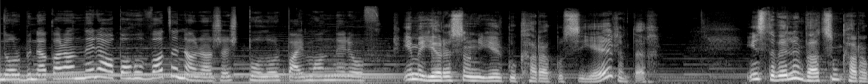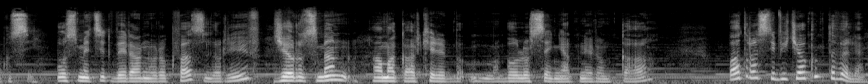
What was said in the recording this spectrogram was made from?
Նոր բնակարանները ապահովված են անհրաժեշտ բոլոր պայմաններով։ Իմը 32 քառակուսի էր այնտեղ։ Ինձ տվել են 60 քառակուսի։ Կոսմետիկ վերանորոգված լրիվ, ջերուցման համակարգերը բոլոր սենյակներում կա։ Պատրաստի վիճակում տվել են։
